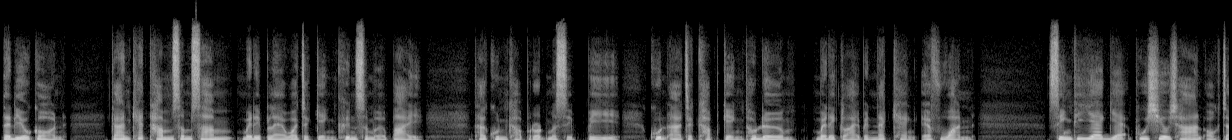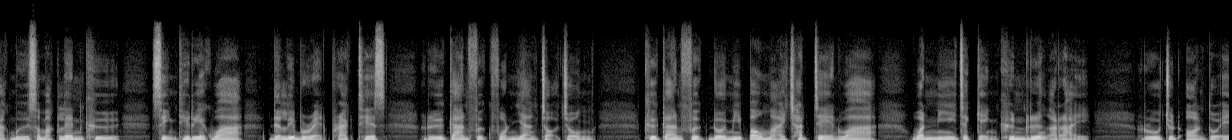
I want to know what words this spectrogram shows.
แต่เดี๋ยวก่อน การแค่ทำซ้ำๆ ไม่ได้แปลว่าจะเก่งขึ้นเสมอไป ถ้าคุณขับรถมา 10 ปี คุณอาจจะขับเก่งเท่าเดิม ไม่ได้กลายเป็นนักแข่ง F1 สิ่งที่แยกแยะผู้เชี่ยวชาญออกจากมือสมัครเล่นคือ สิ่งที่เรียกว่า deliberate practice หรือการฝึกฝนอย่างเจาะจง คือการฝึกโดยมีเป้าหมายชัดเจนว่า วันนี้จะเก่งขึ้นเรื่องอะไร รู้จุดอ่อนตัวเอ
